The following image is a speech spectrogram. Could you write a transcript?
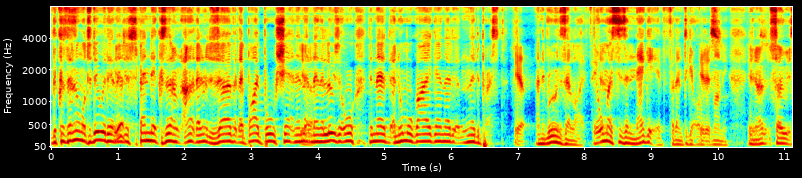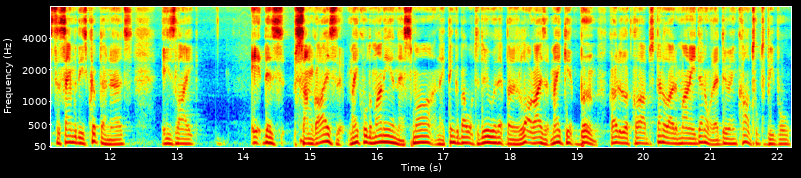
because they don't know what to do with it. and. They just spend it because they don't uh, they don't deserve it. They buy bullshit and then, Yeah. then they lose it all. Then they're a normal guy again. They're, and they're depressed. Yeah. and it ruins their life. It almost is a negative for them to get all It that is. money. You know, so it's the same with these crypto nerds. Is like. It, there's some guys that make all the money and they're smart and they think about what to do with it, but there's a lot of guys that make it, boom, go to the club, spend a load of money, don't know what they're doing, can't talk to people,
